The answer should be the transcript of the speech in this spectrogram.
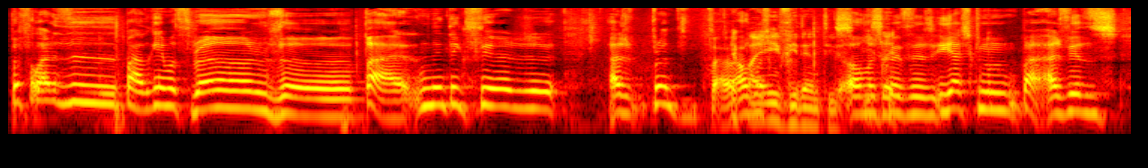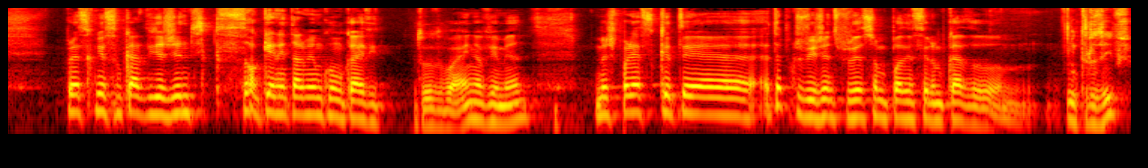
para falar de, pá, de Game of Thrones, eh, pá, nem tem que ser. às- pronto, pá, Epá, algumas, é evidente isso. algumas Isso é- coisas. E acho que não, pá, às vezes parece que conheço um bocado de viajantes que só querem estar mesmo com locais e tudo bem, obviamente. Mas parece que até. Até porque os viajantes por vezes são, podem ser um bocado. Intrusivos?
